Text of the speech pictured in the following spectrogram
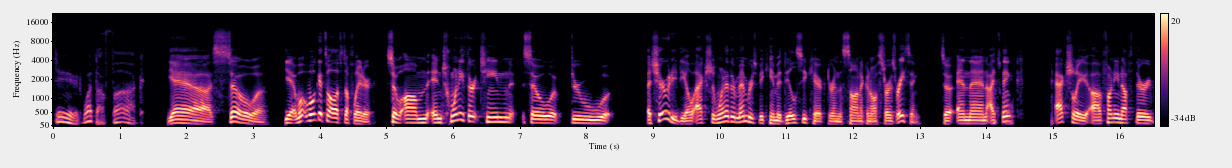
Dude, what the fuck? Yeah, so yeah, we'll, we'll get to all that stuff later. So, um, in 2013, so through a charity deal, actually, one of their members became a DLC character in the Sonic and All Stars Racing. So, and then I think, actually, uh, funny enough, their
